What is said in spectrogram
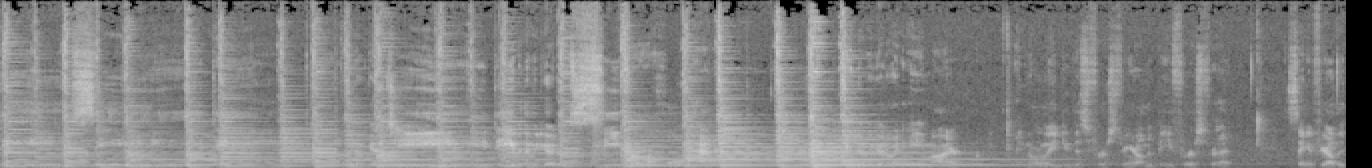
D, C, D. D, but then we go to a C for our whole pattern. And then we go to an A minor. I normally do this first finger on the B first fret, second finger on the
